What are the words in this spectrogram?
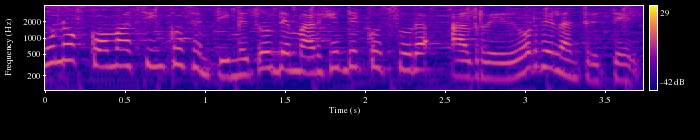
1,5 centímetros de margen de costura alrededor de la entretela.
